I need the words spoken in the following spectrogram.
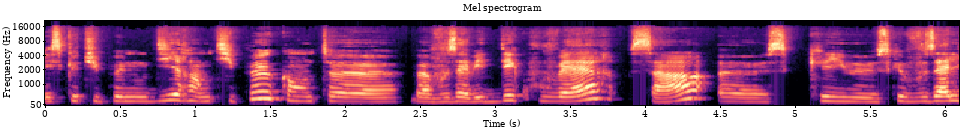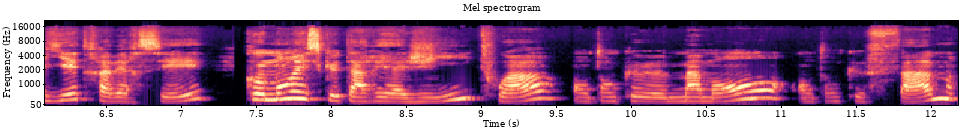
Est-ce que tu peux nous dire un petit peu quand euh, bah, vous avez découvert ça, ce, que, ce que vous alliez traverser, comment est-ce que tu as réagi, toi, en tant que maman, en tant que femme?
